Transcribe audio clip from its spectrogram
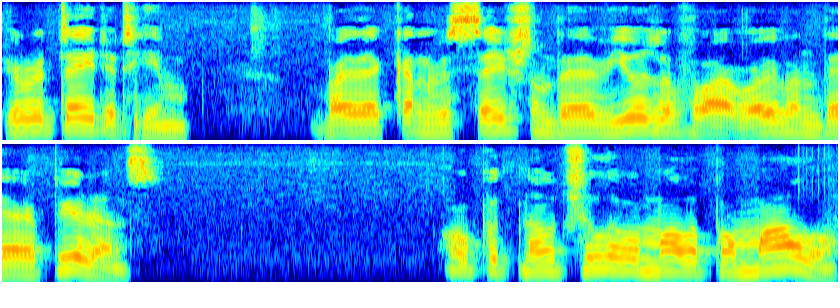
irritated him by their conversation, their views of life, or even their appearance. Опыт научил его мало-помалу.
